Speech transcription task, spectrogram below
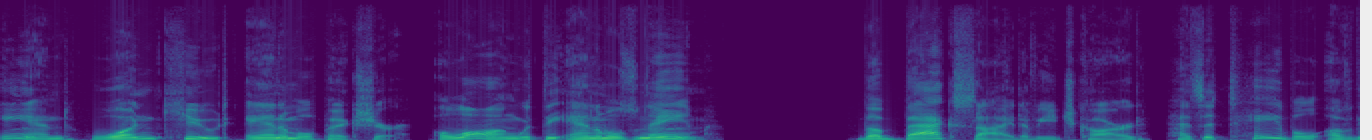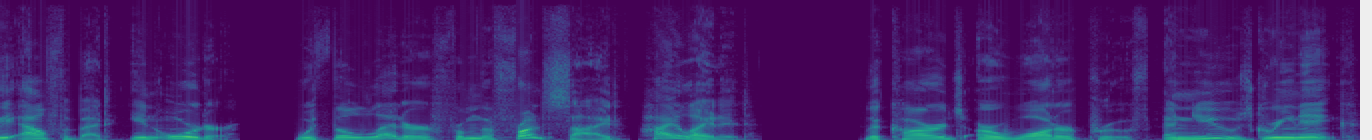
and one cute animal picture, along with the animal's name. The back side of each card has a table of the alphabet in order, with the letter from the front side highlighted. The cards are waterproof and use green ink,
